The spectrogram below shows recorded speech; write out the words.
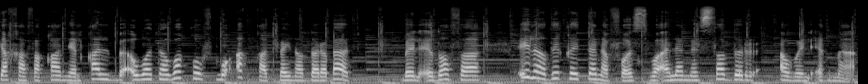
كخفقان القلب وتوقف مؤقت بين الضربات، بالإضافة إلى ضيق التنفس وألم الصدر أو الإغماء.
